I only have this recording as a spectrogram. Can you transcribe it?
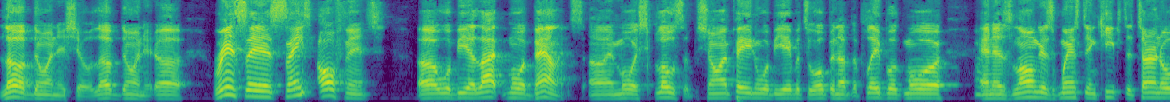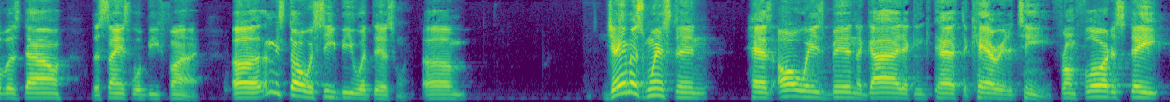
love doing this show, love doing it. Uh, Ren says Saints offense uh, will be a lot more balanced uh, and more explosive. Sean Payton will be able to open up the playbook more, mm-hmm. and as long as Winston keeps the turnovers down, the Saints will be fine. Uh, let me start with CB with this one. Um, Jameis Winston has always been the guy that can have to carry the team from Florida State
